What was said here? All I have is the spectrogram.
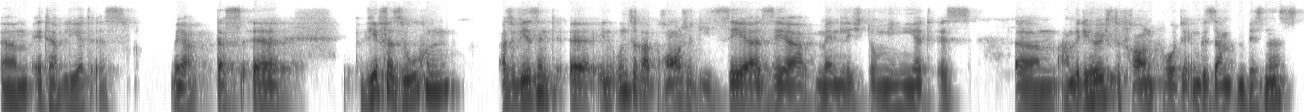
ähm, etabliert ist. Ja, das, äh, wir versuchen, also wir sind äh, in unserer Branche, die sehr, sehr männlich dominiert ist, ähm, haben wir die höchste Frauenquote im gesamten Business.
